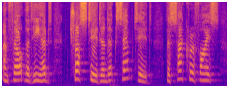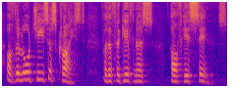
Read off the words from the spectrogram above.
and felt that he had trusted and accepted the sacrifice of the Lord Jesus Christ for the forgiveness of his sins.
